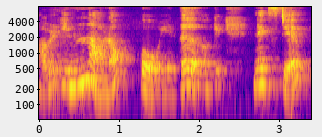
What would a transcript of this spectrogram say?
അവൾ ഇന്നാണോ പോയത്? ഓക്കെ നെക്സ്റ്റ്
